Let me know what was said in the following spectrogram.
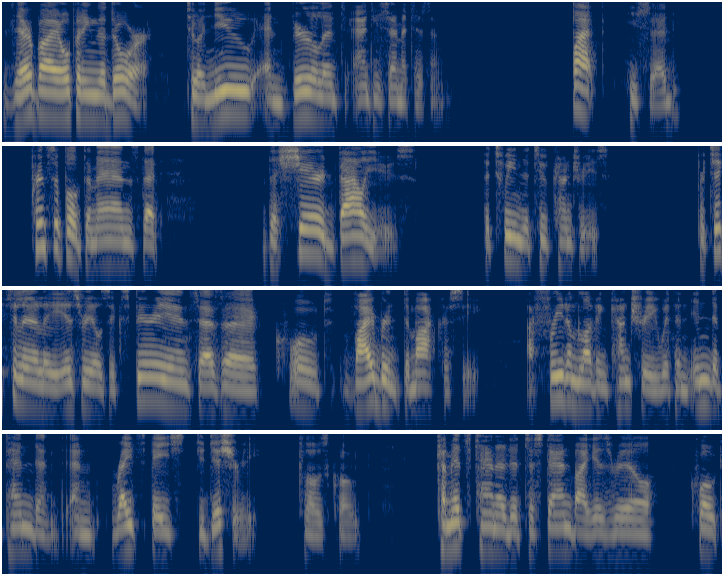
thereby opening the door to a new and virulent anti Semitism. But, he said, principle demands that the shared values between the two countries, particularly Israel's experience as a, quote, vibrant democracy, a freedom loving country with an independent and rights based judiciary, close quote, commits Canada to stand by Israel, quote,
